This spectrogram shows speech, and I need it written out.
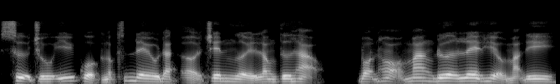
sự chú ý của knox đều đặt ở trên người long tư hạo, bọn họ mang đưa lê hiểu mạn đi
